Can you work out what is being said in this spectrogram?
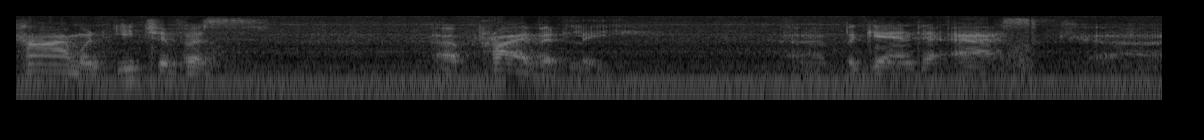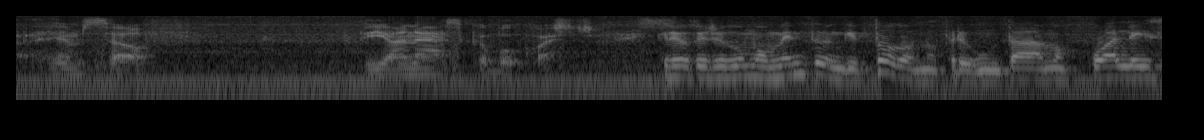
time when each of us uh, privately uh, began to ask uh, himself the unaskable questions. Creo que llegó un momento en que todos nos preguntábamos cuáles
